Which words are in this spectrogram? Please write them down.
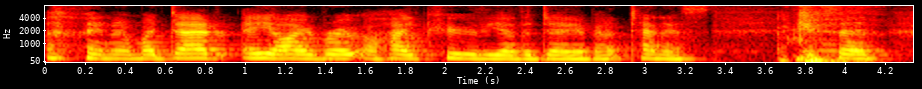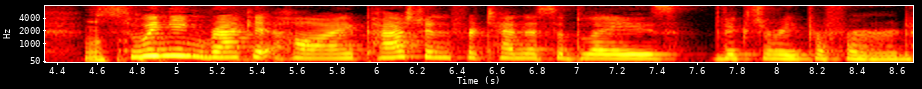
I know my dad AI wrote a haiku the other day about tennis. It said, "Swinging racket high, passion for tennis ablaze, victory preferred."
